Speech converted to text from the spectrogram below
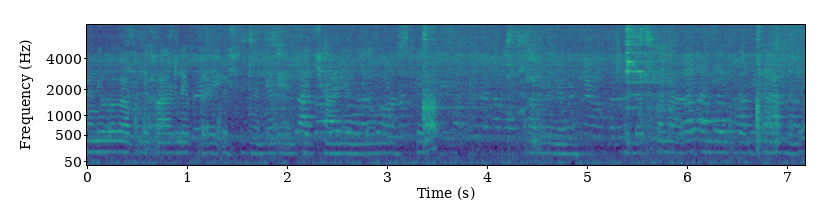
आणि बघा आपले कारले फ्राय कसे झालेले आहेत ते छान एकदम मस्त कलर पण आला आणि एकदम छान झाले.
